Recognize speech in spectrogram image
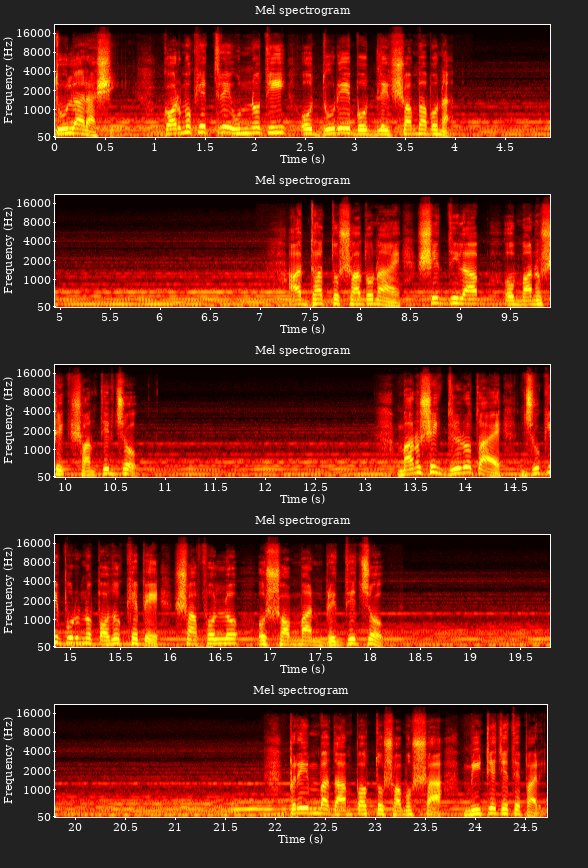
তুলা রাশি, কর্মক্ষেত্রে উন্নতি ও দূরে বদলির সম্ভাবনা। আধ্যাত্ম সাধনায় সিদ্ধিলাভ ও মানসিক শান্তির যোগ। মানসিক দৃঢ়তায় ঝুঁকিপূর্ণ পদক্ষেপে সাফল্য ও সম্মান বৃদ্ধির যোগ। প্রেম বা দাম্পত্য সমস্যা মিটে যেতে পারে।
